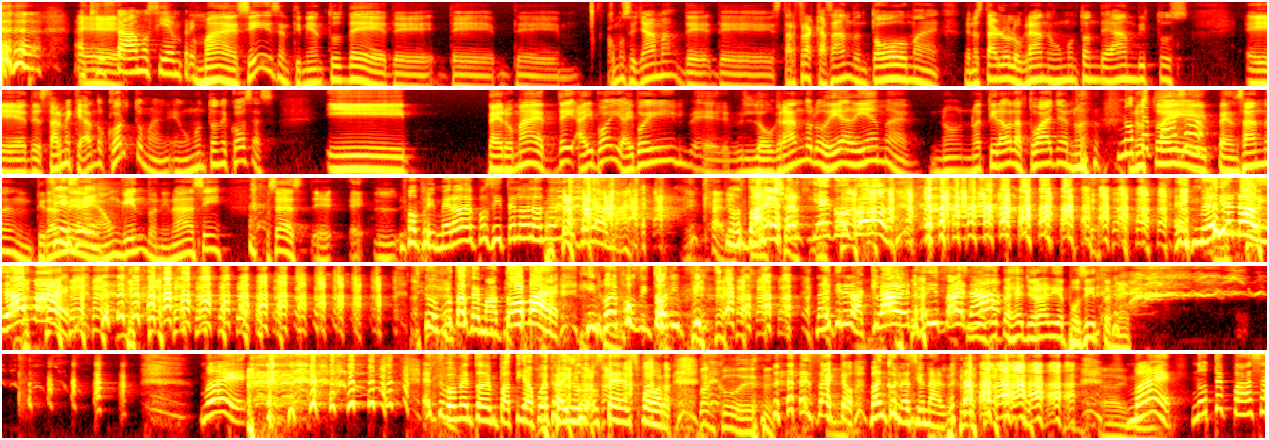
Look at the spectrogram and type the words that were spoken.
Aquí Eh, estábamos siempre. Mae, sí, sentimientos de, de, de, de- ¿cómo se llama? De, de estar fracasando en todo, mae, de no estarlo logrando en un montón de ámbitos, eh, de estarme quedando corto, mae, en un montón de cosas. Y, pero, mae, de- ahí voy, ahí voy eh, lográndolo día a día, mae. No, no he tirado la toalla, no, ¿No no estoy pasa? pensando en tirarme sí. a un guindo ni nada así. O sea, eh, eh, No, primero deposítelo de las membresías, mae. Nos va a dejar ciegos, weón. en media Navidad, mae. De puta se mató, mae. Y no depositó ni picha. Nadie tiene la clave, nadie sabe Sí, nada. puta, de llorar y deposítame. Mae. Este momento de empatía fue traído a ustedes por. Banco de. Exacto, Banco Nacional. Ay, Mae, ¿no te pasa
